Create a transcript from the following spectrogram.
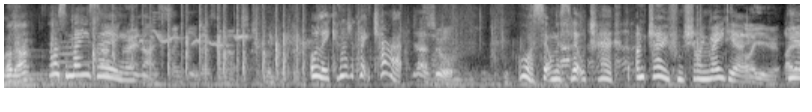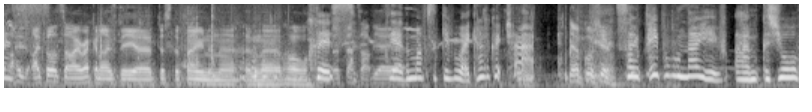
Well done. That's amazing. Very nice. Thank you, thanks so much. Oli, can I have a quick chat? yeah, sure. Oh, I sit on this little chair. I'm Joe from Shine Radio. Are you? I, Yes. I, I thought so. I recognised the uh, just the phone and the and the whole This. the setup. Yeah, yeah, yeah. the Muffs giveaway. Can I have a quick chat? Yeah, of course, yeah. So people will know you because you're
